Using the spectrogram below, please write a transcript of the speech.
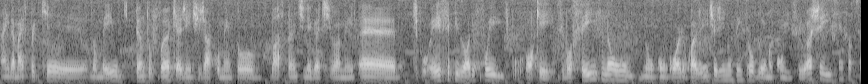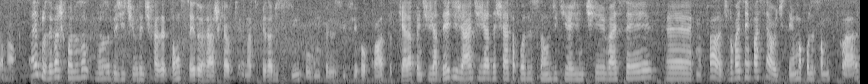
Ainda mais porque no meio de tanto fã que a gente já comentou bastante negativamente. É, tipo, esse episódio foi, tipo, ok, se vocês não, não concordam com a gente, a gente não tem problema com isso. Eu achei isso sensacional. É, inclusive, acho que foi um dos, objetivos de a gente fazer tão cedo. Eu acho que é nosso episódio 5, alguma coisa assim, 5 ou 4. Que era pra gente já, desde já, a gente já deixar essa posição de que a gente vai ser. é, como é que fala? A gente não vai ser imparcial. A gente tem uma posição muito clara.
